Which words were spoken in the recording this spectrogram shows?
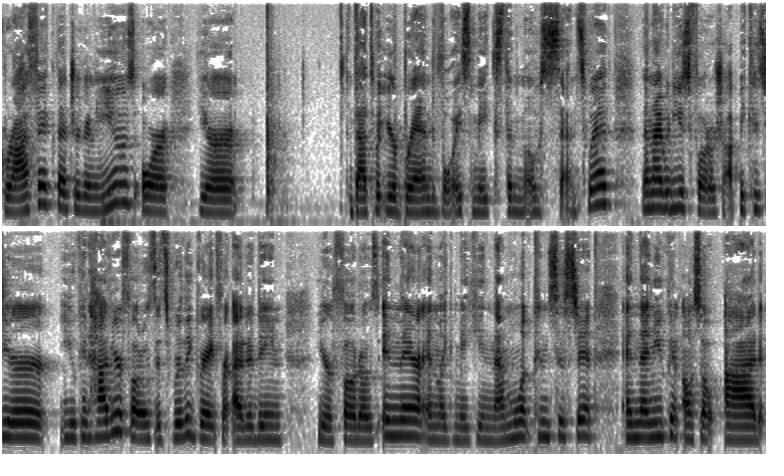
graphic that you're going to use or your that's what your brand voice makes the most sense with then i would use photoshop because you're you can have your photos. It's really great for editing your photos in there and like making them look consistent. And then you can also add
